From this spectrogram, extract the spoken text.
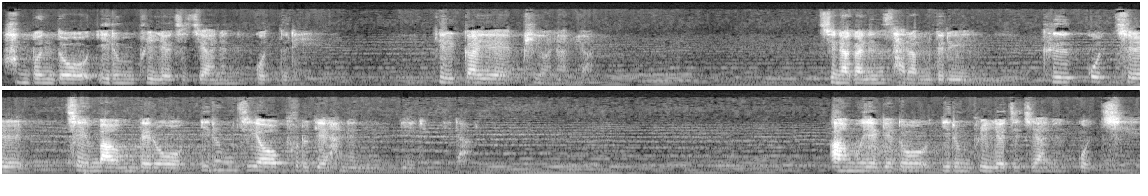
한 번도 이름 불려지지 않은 꽃들이 길가에 피어나면 지나가는 사람들이 그 꽃을 제 마음대로 이름 지어 부르게 하는 일입니다. 아무에게도 이름 불려지지 않은 꽃이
